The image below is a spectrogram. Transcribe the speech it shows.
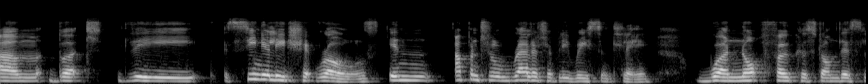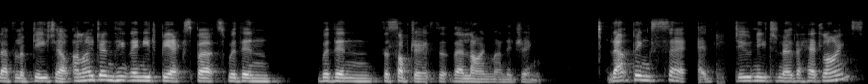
um, but the senior leadership roles in up until relatively recently were not focused on this level of detail and i don't think they need to be experts within within the subject that they're line managing that being said, do need to know the headlines.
